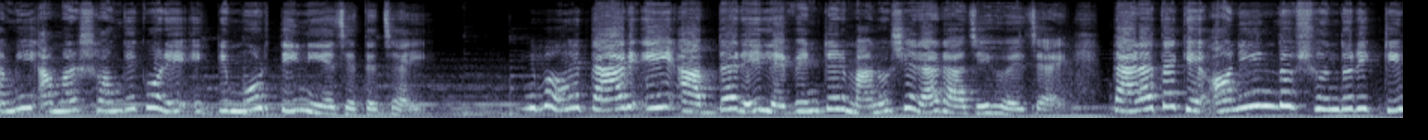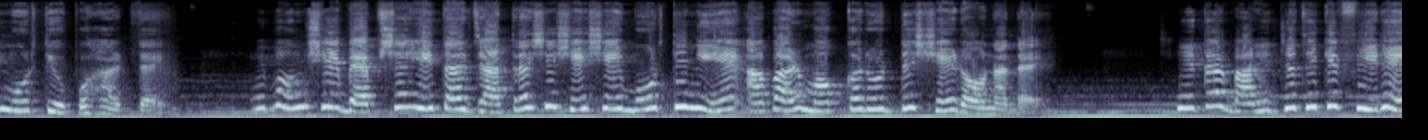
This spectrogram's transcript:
আমি আমার সঙ্গে করে একটি মূর্তি নিয়ে যেতে চাই। এবং তার এই আবদারে লেভেন্টের মানুষেরা রাজি হয়ে যায়। তারা তাকে অনিন্দ সুন্দর একটি মূর্তি উপহার দেয়। এবং সে ব্যবসায়ী তার যাত্রা শেষে সেই মূর্তি নিয়ে আবার মক্কার উদ্দেশ্যে রওনা দেয়। সে তার বাণিজ্য থেকে ফিরে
